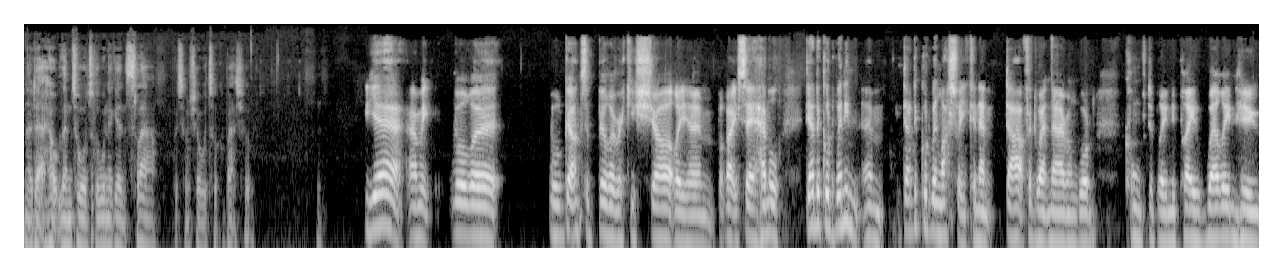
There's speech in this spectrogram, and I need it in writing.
no doubt helped them towards a win against Slough, which I'm sure we'll talk about shortly. Yeah, I mean, we'll uh, we'll get onto Billericay shortly, um, but like you say, Hemel, they had a good winning. Um, they had a good win last week, and then Dartford went there and won comfortably, and they played Welling, who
